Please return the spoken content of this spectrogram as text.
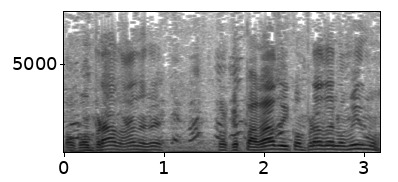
O comprado, ándese. Porque pagado y comprado es lo mismo.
